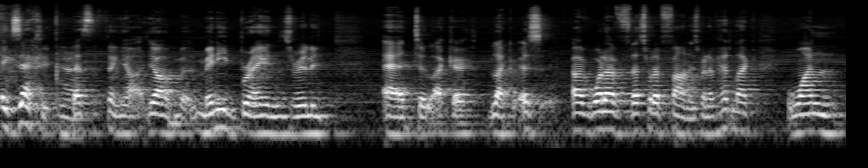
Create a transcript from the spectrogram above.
Exactly. Yeah. That's the thing. Yeah, yeah. Many brains really add to like a like as uh, what I've that's what I've found is when I've had like one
